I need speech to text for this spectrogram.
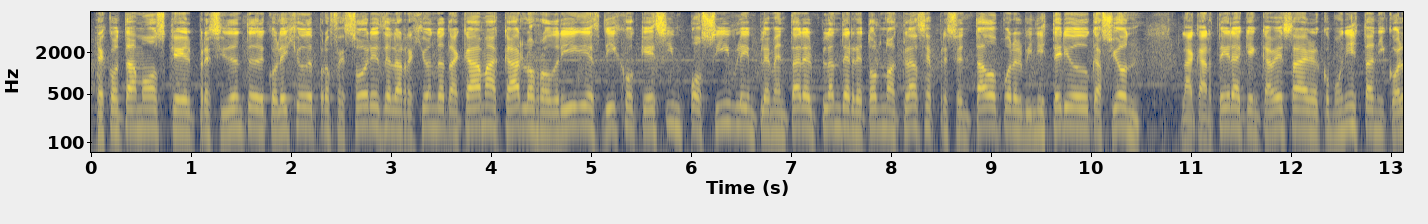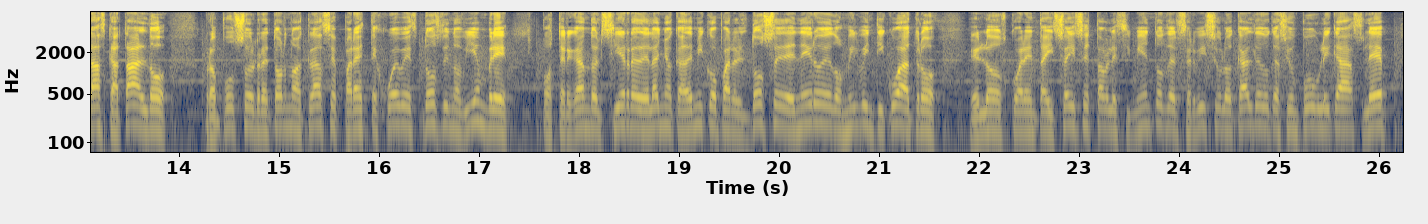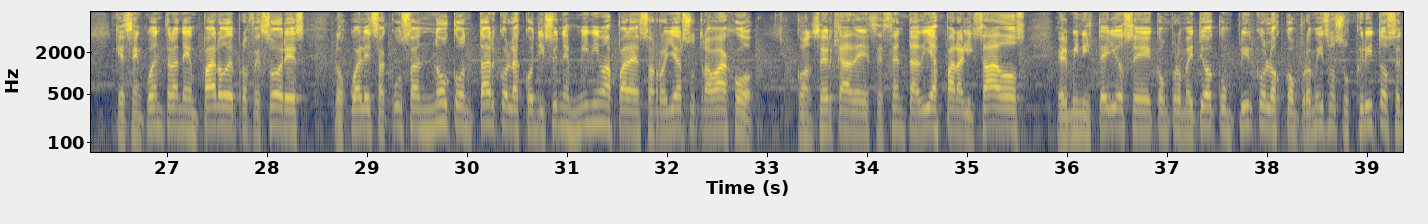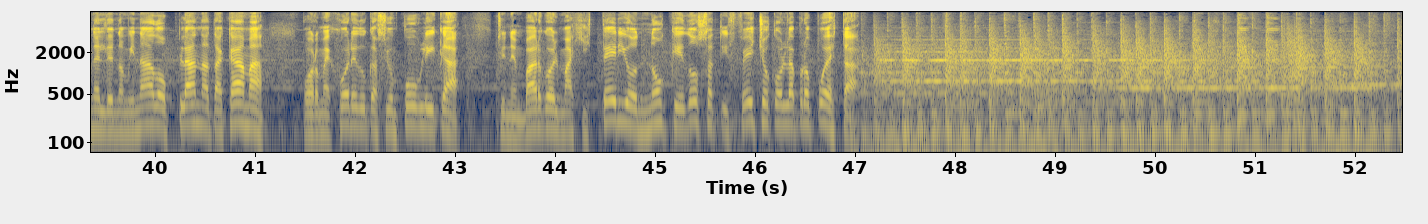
Les contamos que el presidente del Colegio de Profesores de la región de Atacama, Carlos Rodríguez, dijo que es imposible implementar el plan de retorno a clases presentado por el Ministerio de Educación. La cartera que encabeza el comunista Nicolás Cataldo propuso el retorno a clases para este jueves 2 de noviembre, postergando el cierre del año académico para el 12 de enero de 2024 en los 46 establecimientos del Servicio Local de Educación Pública, SLEP, que se encuentran en paro de profesores, los cuales acusan no contar con las condiciones mínimas para desarrollar su trabajo. Con cerca de 60 días paralizados, el ministerio se comprometió a cumplir con los compromisos suscritos en el denominado Plan Atacama por mejor educación pública. Sin embargo, el magisterio no quedó satisfecho con la propuesta.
